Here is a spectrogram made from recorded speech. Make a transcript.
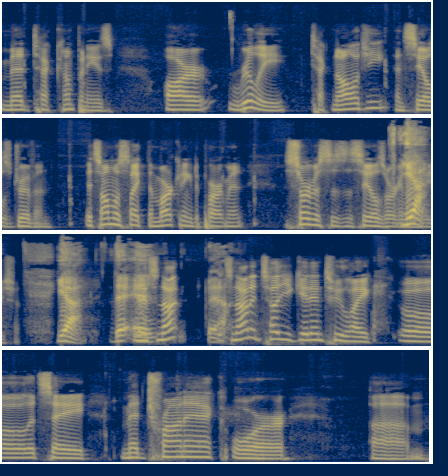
med tech companies are really technology and sales driven. It's almost like the marketing department services the sales organization. Yeah. Yeah. The, and, and, it's not yeah. it's not until you get into like, oh, let's say Medtronic or um,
